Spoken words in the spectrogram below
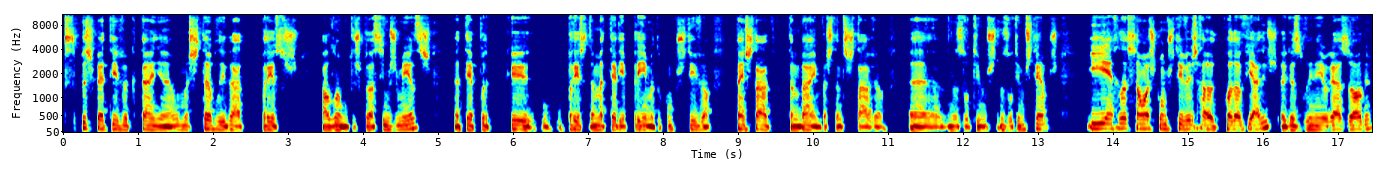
que se perspectiva que tenha uma estabilidade de preços ao longo dos próximos meses, até porque o, o preço da matéria-prima, do combustível, tem estado também bastante estável uh, nos, últimos, nos últimos tempos. E em relação aos combustíveis rodoviários, a gasolina e o gasóleo,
